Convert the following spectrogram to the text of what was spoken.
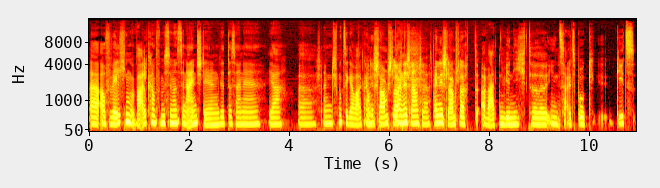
Äh, auf welchen Wahlkampf müssen wir uns denn einstellen? Wird das eine ja, ein schmutziger Wahlkampf. Eine Schlammschlacht. Eine Schlammschlacht. Eine Schlammschlacht erwarten wir nicht. Äh, in Salzburg geht es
